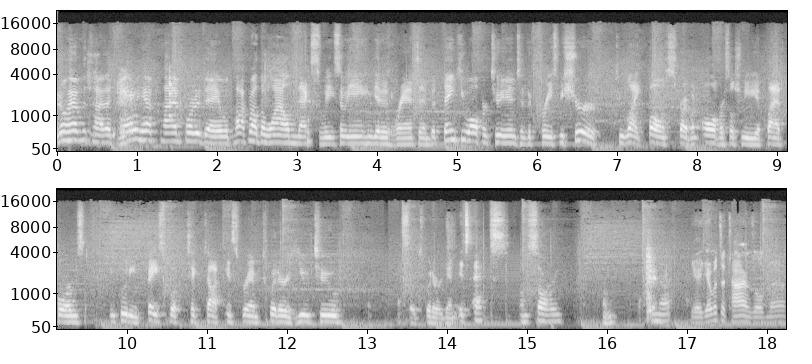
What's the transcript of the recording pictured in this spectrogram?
don't have the time. That's all we have time for today. We'll talk about the Wild next week so Ian can get his rant in. But thank you all for tuning into the Crease. Be sure to like, follow, and subscribe on all of our social media platforms, including Facebook, TikTok, Instagram, Twitter, YouTube. I say Twitter again. It's X. I'm sorry. Fucking up. Yeah, get with the times, old man.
